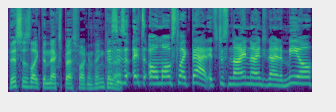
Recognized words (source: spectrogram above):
This is like the next best fucking thing to This that. is it's almost like that. It's just nine ninety nine a meal,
